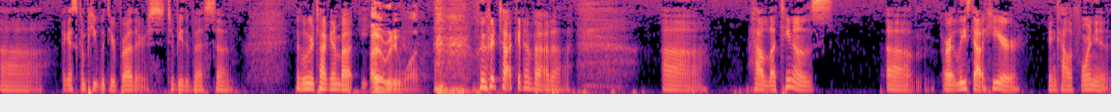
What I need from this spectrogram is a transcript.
uh, I guess compete with your brothers to be the best son. We were talking about I already won. we were talking about uh, uh, how Latinos, um, or at least out here in California,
